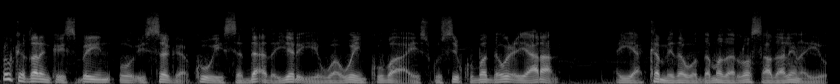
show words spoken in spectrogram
xulka qaranka sbain oo isaga kuwiisa da'da yar iyo waaweyn kuba ay iskusi kubadda u ciyaaraan ayaa ka mida waddamada loo saadaalinayo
